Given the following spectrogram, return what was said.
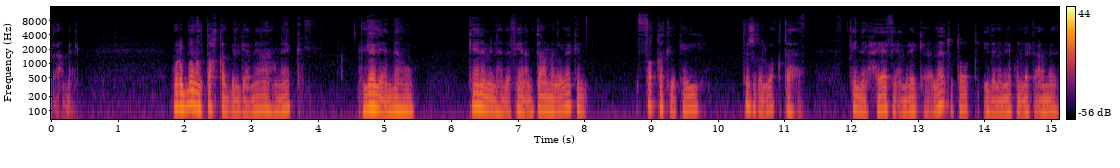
الأعمال. وربما التحقت بالجامعة هناك لا لأنه كان من هدفها أن تعمل ولكن فقط لكي تشغل وقتها. فإن الحياة في أمريكا لا تطاق إذا لم يكن لك عمل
